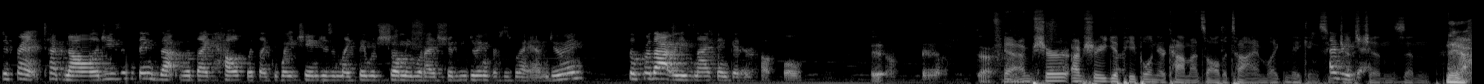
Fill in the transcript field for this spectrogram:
different technologies and things that would like help with like weight changes and like they would show me what I should be doing versus what I am doing. So for that reason, I think it is helpful. Definitely Yeah, I'm sure. I'm sure you get people in your comments all the time, like making suggestions and yeah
